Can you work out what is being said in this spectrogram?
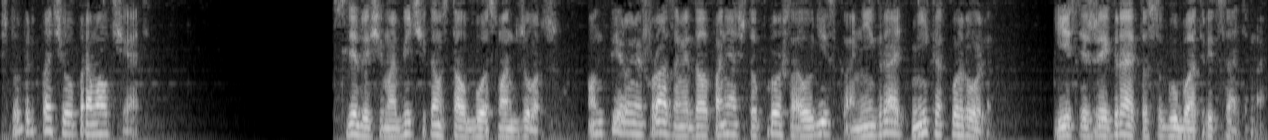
что предпочел промолчать. Следующим обидчиком стал боссман Джордж. Он первыми фразами дал понять, что прошлое Лудицкого не играет никакой роли. Если же играет, то сугубо отрицательно.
